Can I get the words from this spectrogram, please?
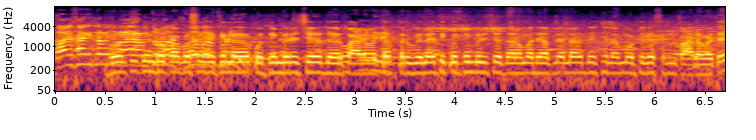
दोन ते तीन रुपयापासून देखील कोथिंबीरीचे दर पाहायला होतात तर विलायती कोथिंबीरीच्या दरामध्ये आपल्याला देखील मोठे घसरण पाहायला होते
